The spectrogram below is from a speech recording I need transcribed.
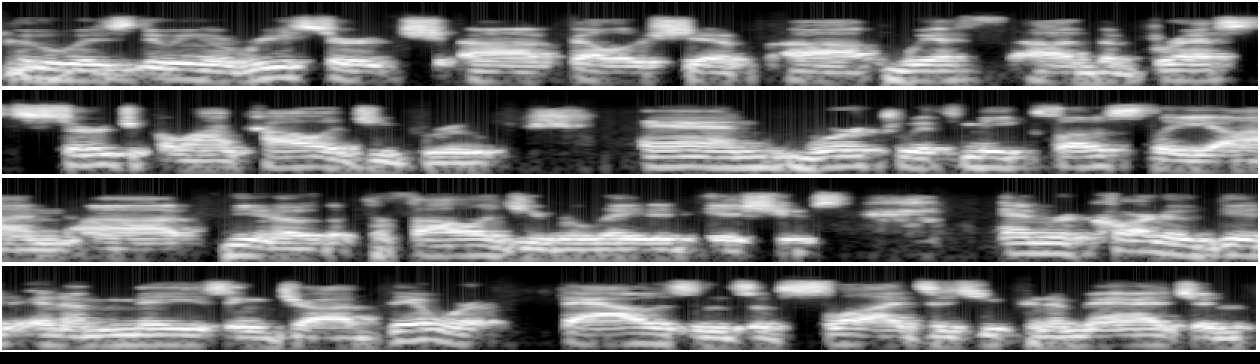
who was doing a research uh, fellowship uh, with uh, the breast surgical oncology group and worked with me closely on, uh, you know, the pathology related issues. And Ricardo did an amazing job. There were thousands of slides, as you can imagine,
